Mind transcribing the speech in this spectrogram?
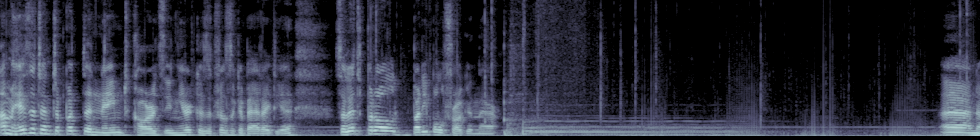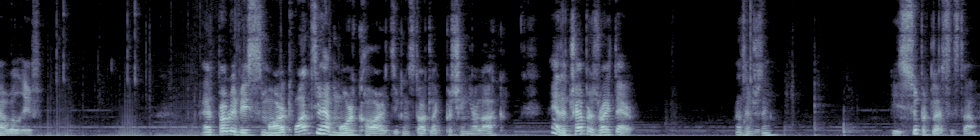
I'm hesitant to put the named cards in here because it feels like a bad idea. So let's put old Buddy Bullfrog in there. Uh, no, we'll leave. It'd probably be smart. Once you have more cards, you can start, like, pushing your luck. Yeah, the Trapper's right there. That's interesting. He's super close this time.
